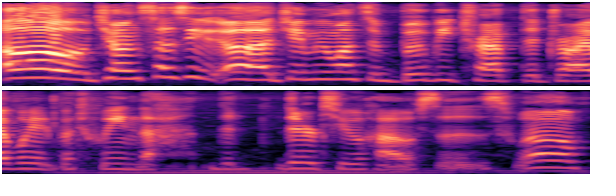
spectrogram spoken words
Oh, Joan says he, uh, Jamie wants to booby trap the driveway between the, the their two houses. Well,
